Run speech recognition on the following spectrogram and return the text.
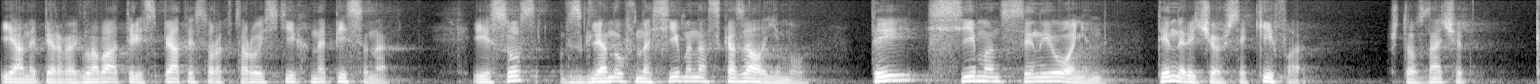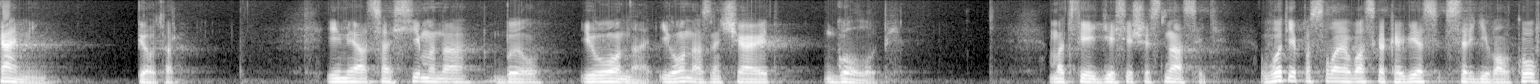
Иоанна 1 глава, 35-42 стих написано, «Иисус, взглянув на Симона, сказал ему, «Ты, Симон, сын Ионин, ты наречешься Кифа», что значит «камень, Петр». Имя отца Симона был Иона. Ион означает «голубь». Матфея 10, 16. Вот я посылаю вас, как овец среди волков,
